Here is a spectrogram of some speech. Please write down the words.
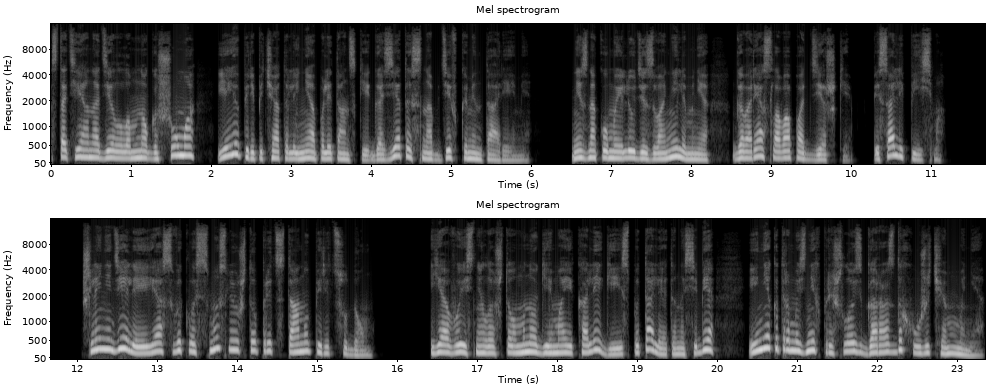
Статья наделала много шума, ее перепечатали неаполитанские газеты, снабдив комментариями. Незнакомые люди звонили мне, говоря слова поддержки, писали письма. Шли недели, и я свыклась с мыслью, что предстану перед судом. Я выяснила, что многие мои коллеги испытали это на себе — и некоторым из них пришлось гораздо хуже, чем мне.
